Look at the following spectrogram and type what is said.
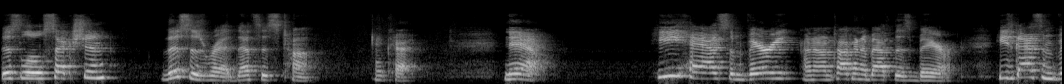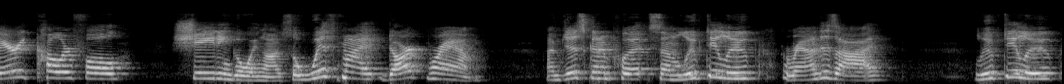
this little section, this is red. That's his tongue. Okay. Now, he has some very, and I'm talking about this bear, he's got some very colorful shading going on. So with my dark brown, I'm just going to put some loop-de-loop -loop around his eye, loop-de-loop -loop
